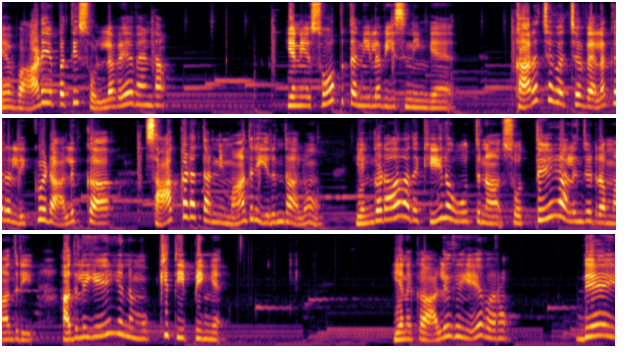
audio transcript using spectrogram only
என் வாடையை பற்றி சொல்லவே வேண்டாம். என்னைய சோப்பு தண்ணியில் வீசுனீங்க. கரைச்சி வச்ச விளக்குற லிக்விட் அழுக்கா சாக்கடை தண்ணி மாதிரி இருந்தாலும் எங்கடா அதை கீழே ஊத்துனா சொத்தே அழிஞ்சிடுற மாதிரி அதுலேயே என்னை முக்கி தீப்பீங்க. எனக்கு அழுகையே வரும். டேய்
